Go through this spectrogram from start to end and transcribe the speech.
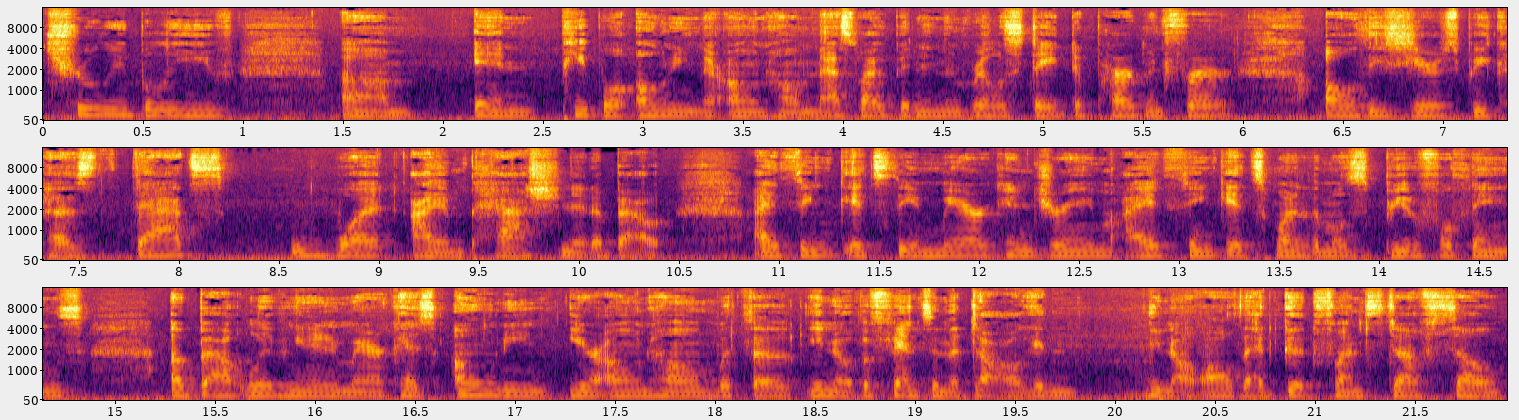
truly believe um, in people owning their own home that's why i've been in the real estate department for all these years because that's what I am passionate about. I think it's the American dream. I think it's one of the most beautiful things about living in America is owning your own home with the, you know, the fence and the dog and you know all that good fun stuff. So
